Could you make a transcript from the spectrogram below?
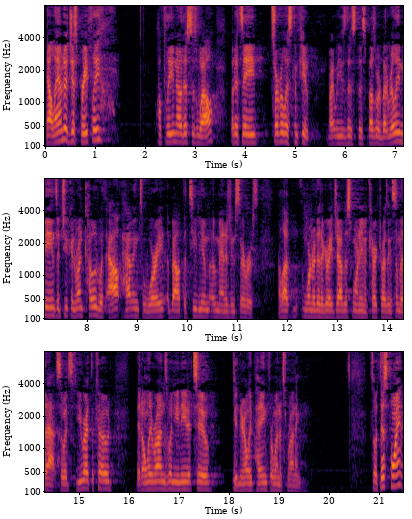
Now, Lambda, just briefly, hopefully you know this as well, but it's a serverless compute, right? We use this, this buzzword, but it really means that you can run code without having to worry about the tedium of managing servers. Werner did a great job this morning of characterizing some of that. So it's you write the code, it only runs when you need it to, and you're only paying for when it's running. So at this point,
